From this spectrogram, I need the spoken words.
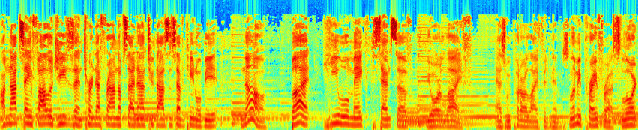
I'm not saying follow Jesus and turn that frown upside down. 2017 will be, no, but He will make sense of your life as we put our life in Him. So let me pray for us. Lord,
